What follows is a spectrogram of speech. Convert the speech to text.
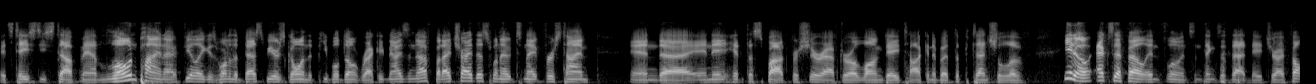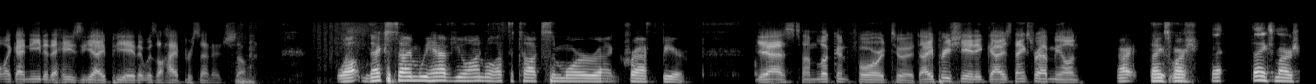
It's tasty stuff, man. Lone Pine, I feel like, is one of the best beers going that people don't recognize enough. But I tried this one out tonight, first time, and uh, and it hit the spot for sure after a long day talking about the potential of you know XFL influence and things of that nature. I felt like I needed a hazy IPA that was a high percentage. So. Well, next time we have you on, we'll have to talk some more uh, craft beer. Yes, I'm looking forward to it. I appreciate it, guys. Thanks for having me on. All right. Thanks, Marsh. Th- thanks, Marsh.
